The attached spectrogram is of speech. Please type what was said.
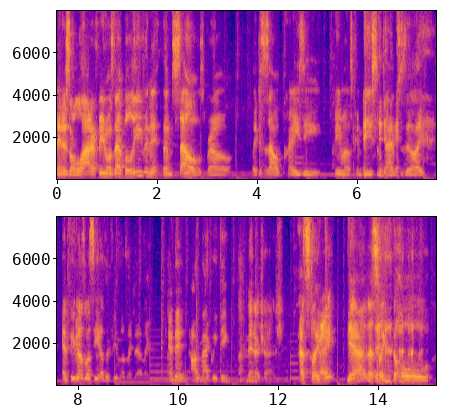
And there's a lot of females that believe in it themselves, bro. Like this is how crazy females can be sometimes. is they're like, And females will see other females like that, like, and then automatically think men are trash, that's like, right? yeah, that's like the whole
